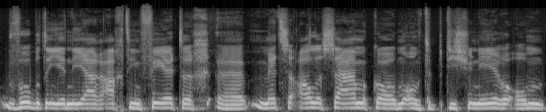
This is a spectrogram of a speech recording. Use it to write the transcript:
bijvoorbeeld in de jaren 1840 uh, met z'n allen samenkomen om te petitioneren om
